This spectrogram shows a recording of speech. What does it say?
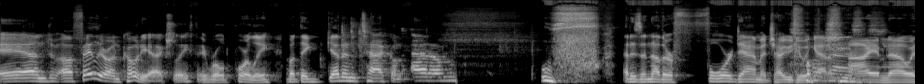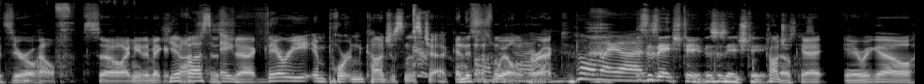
and uh, failure on Cody. Actually, they rolled poorly, but they get an attack on Adam. Oof, that is another four damage. How are you doing, Oh, Adam? Jesus. I am now at zero health, so I need to make a Give us consciousness a check. very important consciousness check. and this Oh is Will, God. correct? Oh my god. This is HT. This is HT. Consciousness. Okay, here we go.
